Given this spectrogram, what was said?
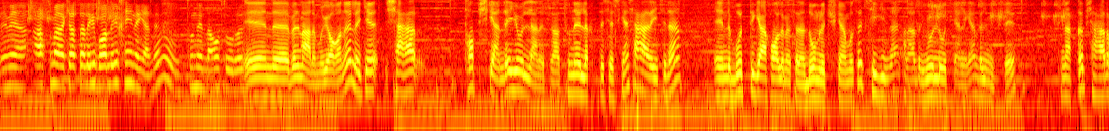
Demak astma kasalligi borligi qiyin ekanda bu tunneldan o'taverish. Endi bilmadim u yog'ini lekin shahar topishganda yo'llarni shunaqa tunnelni qilib tashlashgan shahar ichidan endi bu yerdagi aholi masalan domla tushgan bo'lsa tagingizdan qanaqadir yo'lni o'tganligini ham bilmaysizda shunaqa qilib shaharni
